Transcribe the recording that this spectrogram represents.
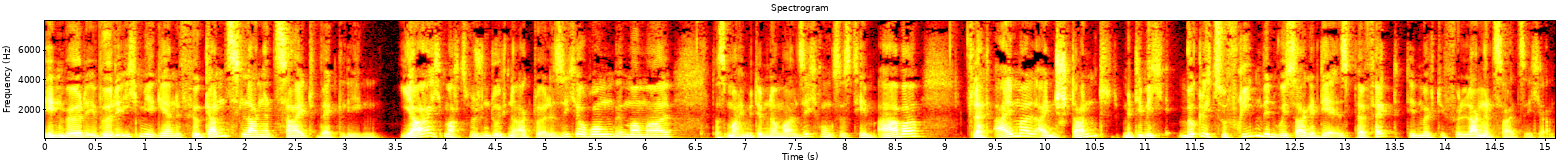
den würde, würde ich mir gerne für ganz lange Zeit weglegen. Ja, ich mache zwischendurch eine aktuelle Sicherung immer mal. Das mache ich mit dem normalen Sicherungssystem. Aber vielleicht einmal einen Stand, mit dem ich wirklich zufrieden bin, wo ich sage, der ist perfekt, den möchte ich für lange Zeit sichern.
